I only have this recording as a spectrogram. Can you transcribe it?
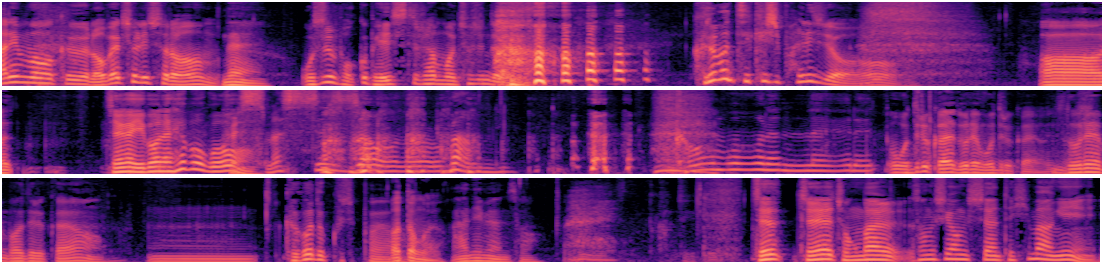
아니 뭐 그 러브액츄리처럼 네. 옷을 벗고 베이스를 한번 쳐준다. 그러면 티켓이 팔리죠. 어 제가 이번에 해보고 Christmas is all around 뭐 들을까요? 노래 뭐 들을까요? 노래 뭐 들을까요? 음, 그거 듣고 싶어요. 어떤 거요? 아니면서. 제, 제 정말 성시경 씨한테 희망이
